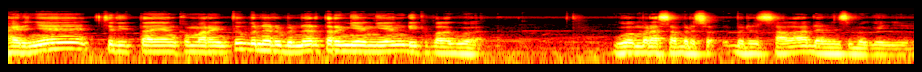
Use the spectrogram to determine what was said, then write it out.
akhirnya cerita yang kemarin itu benar-benar terngiang-ngiang di kepala gua. Gua merasa bersa- bersalah dan lain sebagainya.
